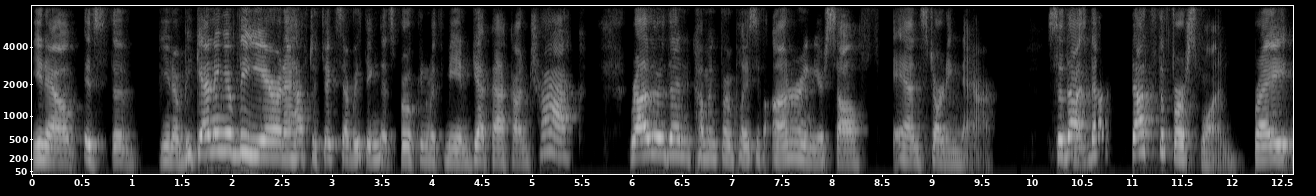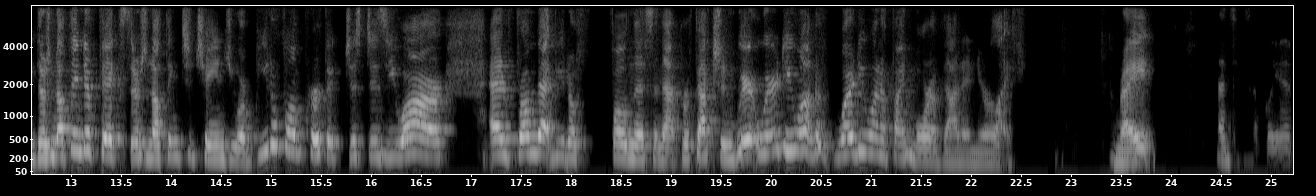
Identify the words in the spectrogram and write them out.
you know it's the you know beginning of the year and i have to fix everything that's broken with me and get back on track rather than coming from a place of honoring yourself and starting there. So that that that's the first one right? There's nothing to fix. There's nothing to change. You are beautiful and perfect just as you are. And from that beautifulness and that perfection where where do you want to where do you want to find more of that in your life? Right? That's exactly it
